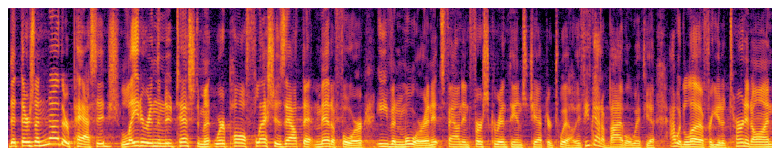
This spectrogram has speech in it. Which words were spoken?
that there's another passage later in the New Testament where Paul fleshes out that metaphor even more, and it's found in 1 Corinthians chapter 12. If you've got a Bible with you, I would love for you to turn it on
